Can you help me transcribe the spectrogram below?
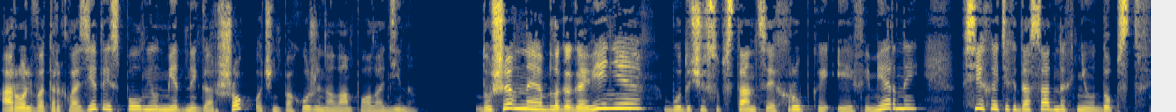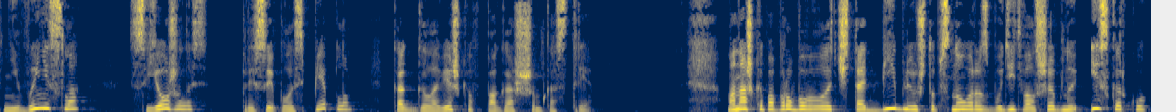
а роль ватерклозета исполнил медный горшок, очень похожий на лампу Аладдина. Душевное благоговение, будучи субстанцией хрупкой и эфемерной, всех этих досадных неудобств не вынесла, съежилась, присыпалась пеплом, как головешка в погасшем костре. Монашка попробовала читать Библию, чтобы снова разбудить волшебную искорку,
